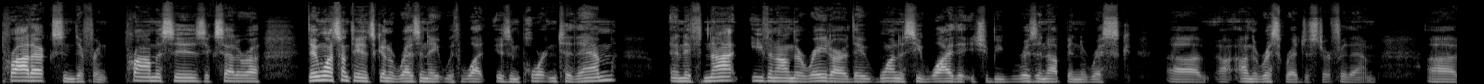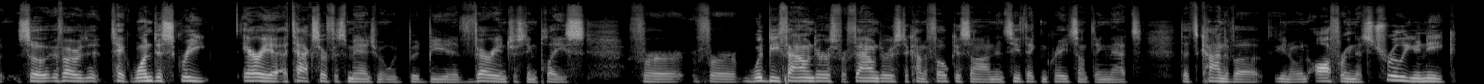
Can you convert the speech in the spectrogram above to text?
products and different promises etc they want something that's going to resonate with what is important to them and if not even on their radar, they want to see why that it should be risen up in the risk uh, on the risk register for them. Uh, so if I were to take one discrete area, attack surface management would, would be a very interesting place for for would be founders, for founders to kind of focus on and see if they can create something that's that's kind of a you know an offering that's truly unique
